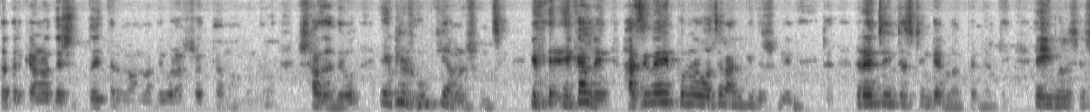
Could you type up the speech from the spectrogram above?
তাদেরকে আমরা দেশের দ্বৈতার মামলা দিব রাষ্ট্রদ্বৈতার মামলা দেবো, সাজা দেবো, এগুলোর হুমকি আমরা শুনছি। কিন্তু একালে হাসিনা এই পনেরো বছর আমি কিন্তু শুনি না এটা এটা হচ্ছে ইন্টারেস্টিং ডেভেলপমেন্ট আর কি। এই বলে শেষ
